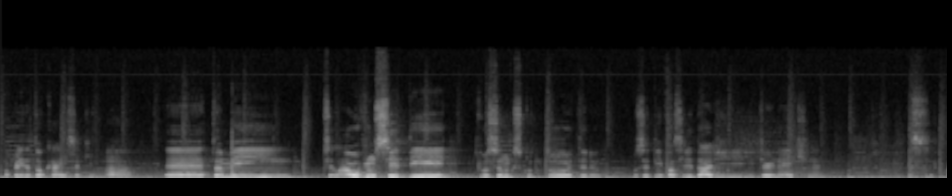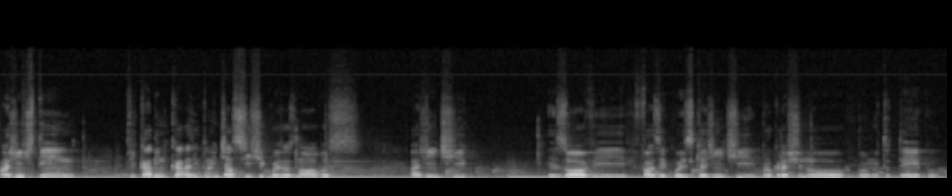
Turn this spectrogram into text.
vou aprender a tocar isso aqui. Ah. É, também, sei lá, ouvir um CD que você nunca escutou, entendeu? Você tem facilidade de internet, né? A gente tem ficado em casa, então a gente assiste coisas novas, a gente resolve fazer coisas que a gente procrastinou por muito tempo.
